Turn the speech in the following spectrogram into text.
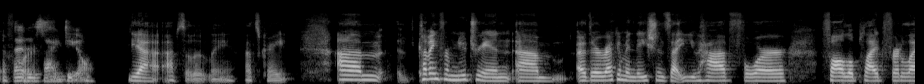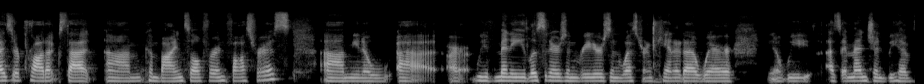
of that course. is ideal yeah absolutely that's great um, coming from nutrien um, are there recommendations that you have for fall applied fertilizer products that um, combine sulfur and phosphorus um, you know uh, our, we have many listeners and readers in western canada where you know we as i mentioned we have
